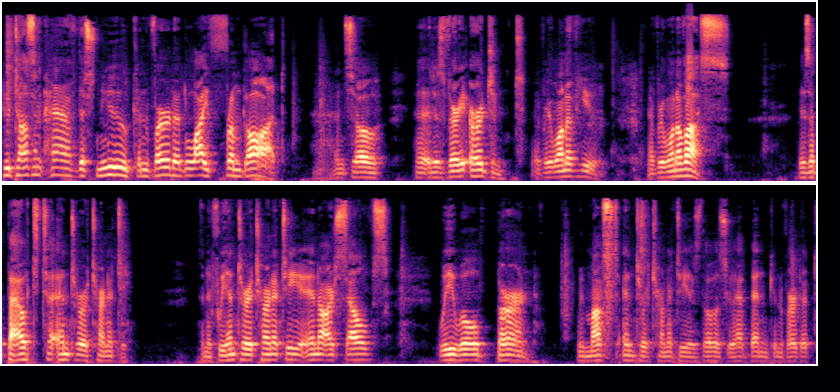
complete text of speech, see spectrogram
who doesn't have this new converted life from God. And so uh, it is very urgent. Every one of you, every one of us is about to enter eternity. And if we enter eternity in ourselves, we will burn. We must enter eternity as those who have been converted.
